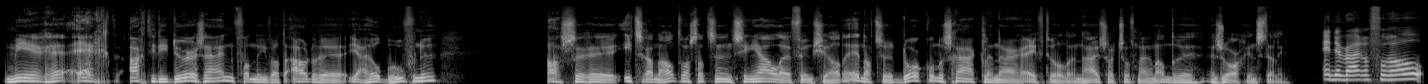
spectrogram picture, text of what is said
meer echt achter die deur zijn van die wat oudere ja, hulpbehoevenden als er uh, iets aan de hand was, dat ze een signaalfunctie hadden. En dat ze door konden schakelen naar eventueel een huisarts of naar een andere zorginstelling. En er waren vooral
